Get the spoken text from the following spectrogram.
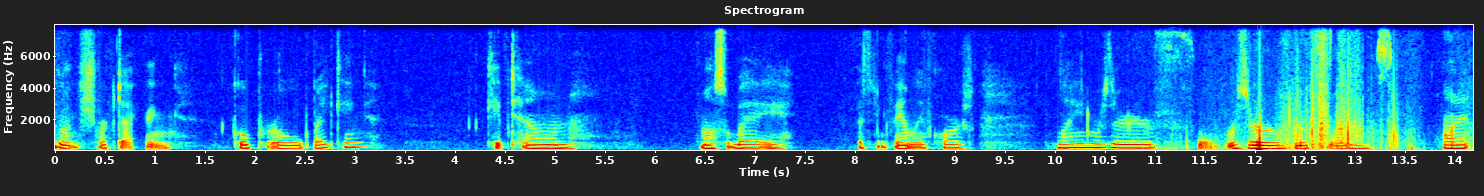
we're going shark diving, GoPro biking, Cape Town, Mossel Bay, visiting family, of course, lion reserve, reserve with lions on it.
